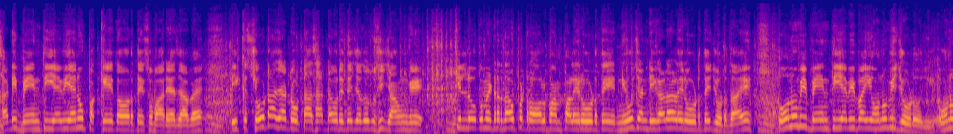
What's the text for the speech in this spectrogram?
ਸਾਡੀ ਬੇਨਤੀ ਹੈ ਵੀ ਇਹਨੂੰ ਪੱਕੇ ਤੌਰ ਤੇ ਸਵਾਰਿਆ ਜਾਵੇ। ਇੱਕ ਛੋਟਾ ਜਿਹਾ ਟੋਟਾ ਸਾਡਾ ਉਰੇ ਤੇ ਜਦੋਂ ਤੁਸੀਂ ਜਾਓਗੇ ਕਿਲੋਮੀਟਰ ਦਾ ਉਹ ਪੈਟਰੋਲ ਪੰਪ ਵਾਲੇ ਰੋਡ ਤੇ ਨਿਊ ਚੰਡੀਗੜ੍ਹ ਵਾਲੇ ਰੋਡ ਤੇ ਜੁੜਦਾ ਏ। ਉਹਨੂੰ ਵੀ ਬੇਨਤੀ ਹੈ ਵੀ ਭਾਈ ਉਹਨੂੰ ਵੀ ਜੋੜੋ ਜੀ। ਉਹਨੂੰ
